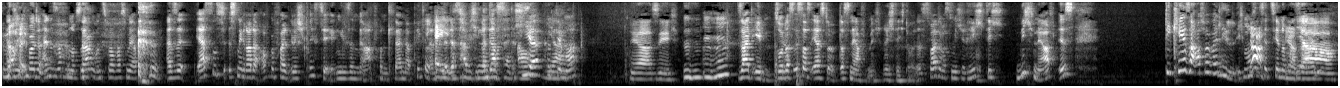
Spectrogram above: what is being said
Also Nein. ich wollte eine Sache noch sagen und zwar was mir also erstens ist mir gerade aufgefallen, du sprichst hier irgendwie so eine Art von kleiner Pickel an der Ey, das habe ich in und letzter das Zeit auch. hier, guck Ja. dir mal, Ja, sehe ich. seit eben. So, das ist das erste. Das nervt mich richtig doll. Das zweite, was mich richtig nicht nervt, ist die Käseauswahl bei Lidl. Ich muss Ja. das jetzt hier nochmal Ja. sagen.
